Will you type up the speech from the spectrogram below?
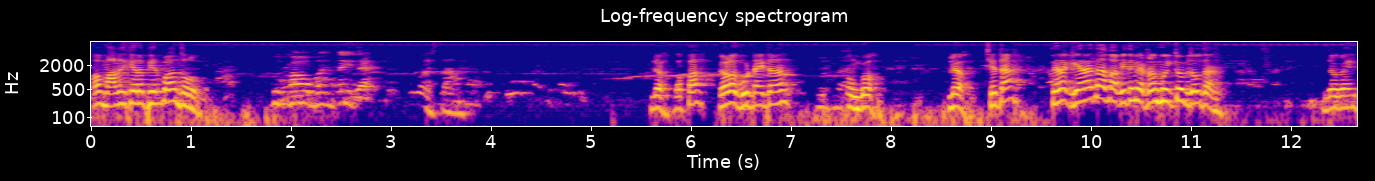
હવે માલિશ કરે ફેર પડે ને થોડું. બસ તારે. લ્યો પપ્પા ચલો ગુડ નાઇટ હા ઊંઘો. લ્યો, ચેતા, પેલા ઘેર હતા ભાભી તો બેઠો હું એકમ જવું તારે? જો ગાય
